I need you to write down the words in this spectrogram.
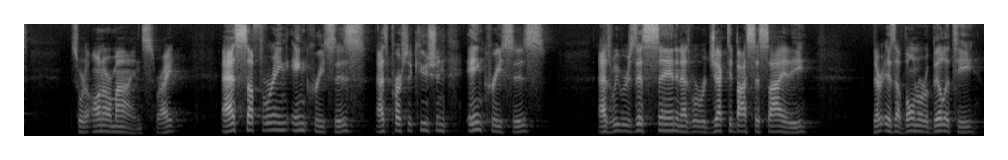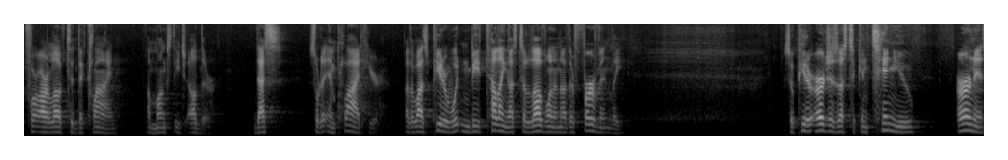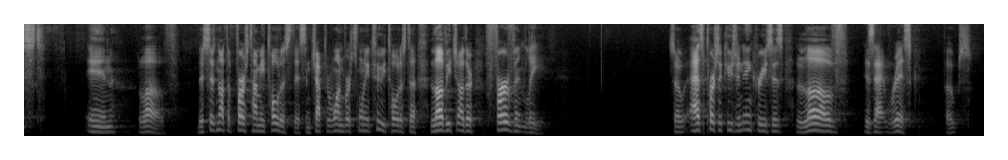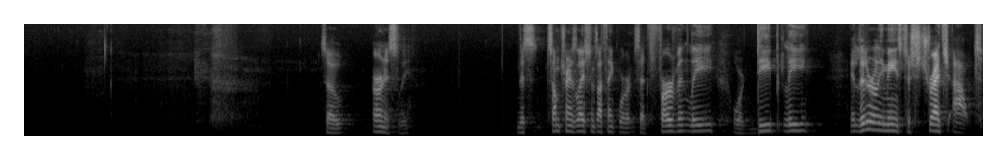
sort of on our minds, right? As suffering increases, as persecution increases, as we resist sin and as we're rejected by society, there is a vulnerability for our love to decline amongst each other. That's sort of implied here. Otherwise, Peter wouldn't be telling us to love one another fervently. So, Peter urges us to continue earnest in love. This is not the first time he told us this. In chapter 1, verse 22, he told us to love each other fervently. So, as persecution increases, love is at risk, folks. So, earnestly. This, some translations, I think, were said fervently or deeply. It literally means to stretch out.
